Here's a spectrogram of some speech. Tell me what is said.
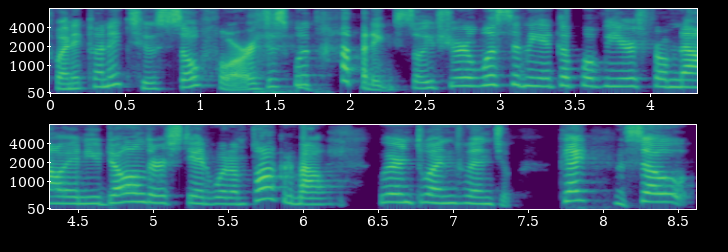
2022 so far, this is what's happening. So if you're listening a couple of years from now and you don't understand what I'm talking about, we're in 2022. Okay. So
